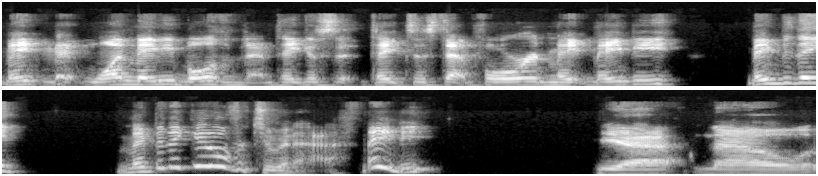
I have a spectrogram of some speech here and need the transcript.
maybe one, maybe both of them take a takes a step forward, maybe maybe they maybe they get over two and a half, maybe. Yeah. Now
